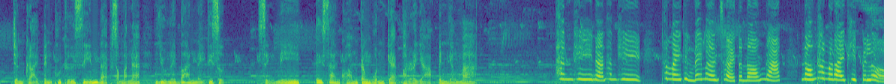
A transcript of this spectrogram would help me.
ๆ จนกลายเป็นผู้ถือศีลแบบสมณะอยู่ในบ้านในที่สุด สิ่งนี้ได้สร้างความกังวลแก่ภรรยาเป็นอย่างมาก ท่านพี่นะท่านพี่ทำไมถึงได้มาเฉยต่อน้องนัก น้องทำอะไรผิดไปเหรอ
